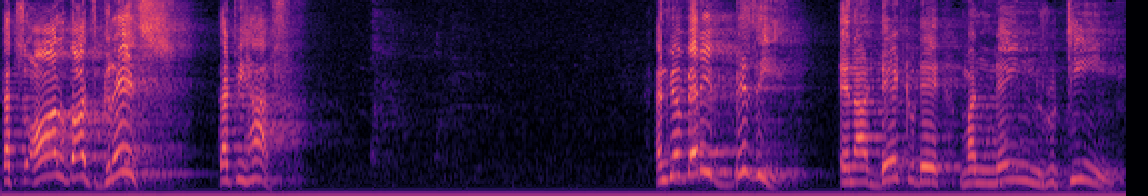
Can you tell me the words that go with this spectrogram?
that's all God's grace that we have. And we are very busy in our day to day mundane routine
